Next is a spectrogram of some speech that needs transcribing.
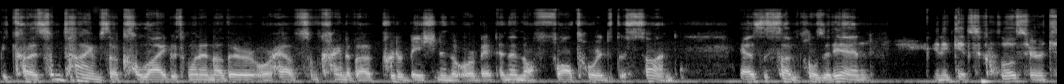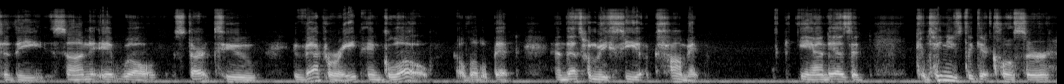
because sometimes they'll collide with one another or have some kind of a perturbation in the orbit, and then they'll fall towards the sun. As the sun pulls it in and it gets closer to the sun, it will start to evaporate and glow a little bit. And that's when we see a comet. And as it continues to get closer,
